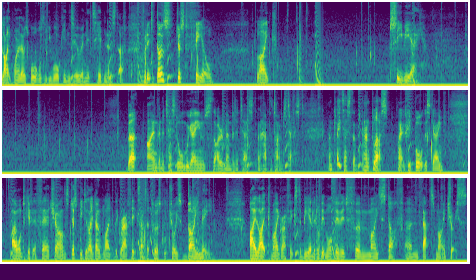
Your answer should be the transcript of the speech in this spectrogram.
like one of those walls that you walk into and it's hidden and stuff. But it does just feel like CBA. But I am going to test all the games that I remember to test and have the time to test and playtest them. And plus, I actually bought this game. I want to give it a fair chance, just because I don't like the graphics. That's a personal choice by me. I like my graphics to be a little bit more vivid for my stuff, and that's my choice.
